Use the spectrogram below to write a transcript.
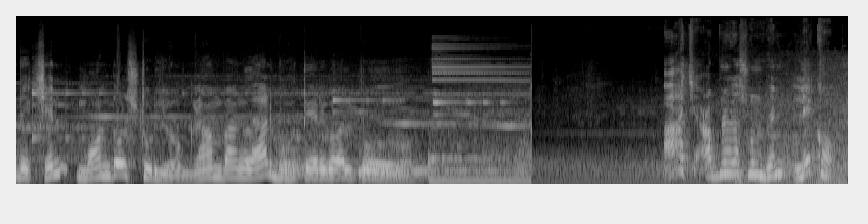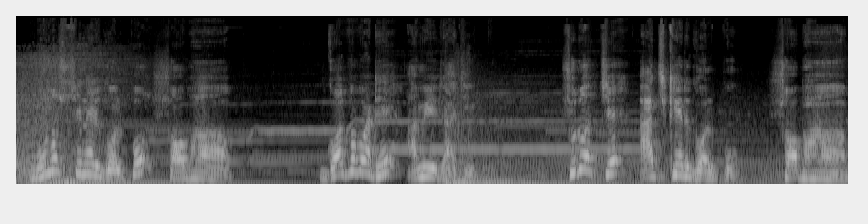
দেখছেন মন্ডল স্টুডিও, গ্রাম বাংলার ভূতের গল্প। আজ আপনারা শুনবেন লেখক মনোজ সেনের গল্প স্বভাব। গল্প পাঠে আমি রাজীব। শুরু হচ্ছে আজকের গল্প, স্বভাব।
